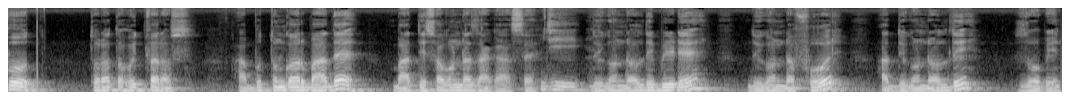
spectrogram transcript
ফুত তোরা তো হইত পারস। আব্বু তুন ঘর বাদে বাদ দি ছঘন্টা জায়গা আছে। জি। দুই ঘণ্টা হল দি বিড়ে দুই ঘণ্টা ফোর আর দুই ঘণ্টা হল দি জবিন।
